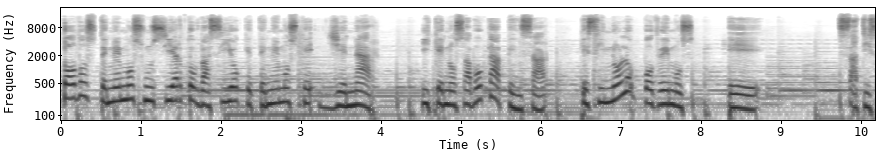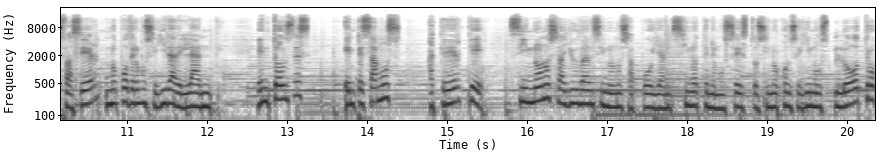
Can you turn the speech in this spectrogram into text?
todos tenemos un cierto vacío que tenemos que llenar y que nos aboca a pensar que si no lo podemos eh, satisfacer, no podremos seguir adelante. Entonces empezamos a creer que si no nos ayudan, si no nos apoyan, si no tenemos esto, si no conseguimos lo otro,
